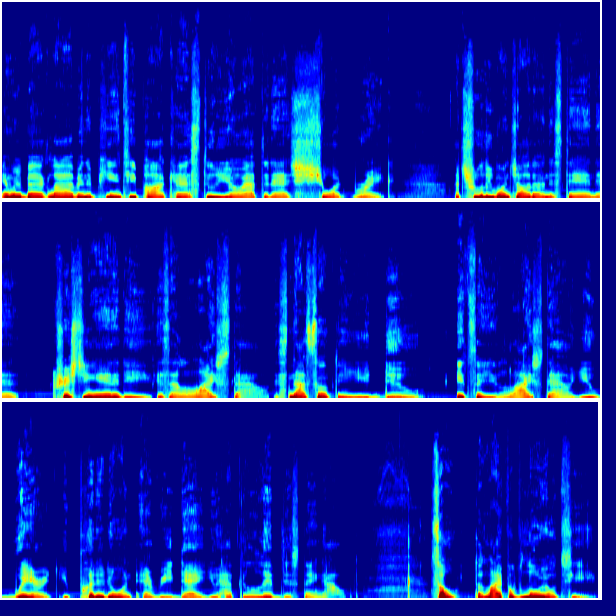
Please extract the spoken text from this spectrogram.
And we're back live in the PNT podcast studio after that short break. I truly want y'all to understand that Christianity is a lifestyle. It's not something you do, it's a lifestyle. You wear it, you put it on every day. You have to live this thing out. So, the life of loyalty.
